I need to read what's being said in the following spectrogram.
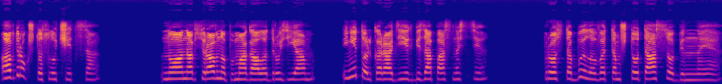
а вдруг что случится? Но она все равно помогала друзьям, и не только ради их безопасности. Просто было в этом что-то особенное.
